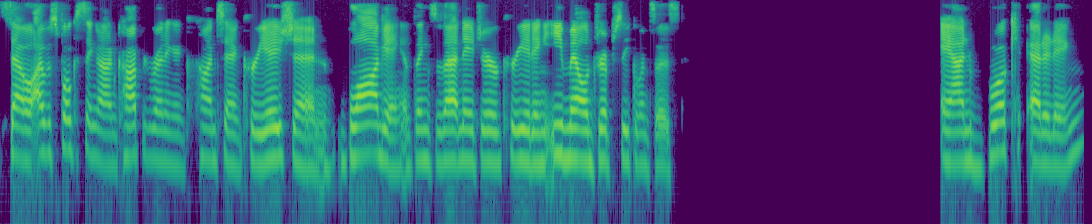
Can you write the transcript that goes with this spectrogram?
So I was focusing on copywriting and content creation, blogging and things of that nature, creating email drip sequences. And book editing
